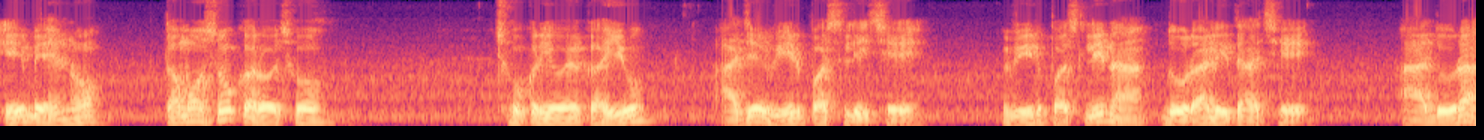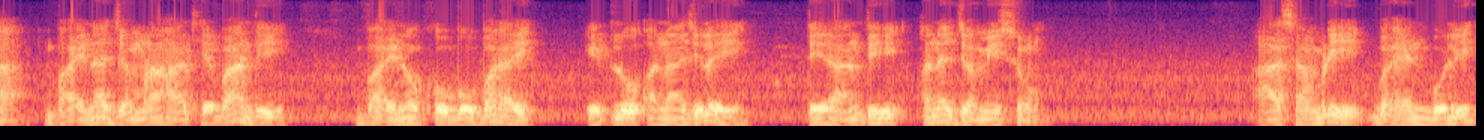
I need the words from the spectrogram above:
એ બહેનો, તમે શું કરો છો? છોકરીઓએ કહ્યું, આજે વીરપસલી છે. વીરપસલીના દોરા લીધા છે. આ દોરા ભાઈના જમણા હાથે બાંધી ભાઈનો ખોબો ભરાય એટલું અનાજ લઈ તે રાંધી અને જમીશું. આ સાંભળી બહેન બોલી,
